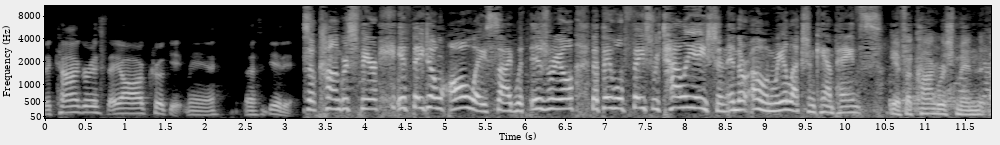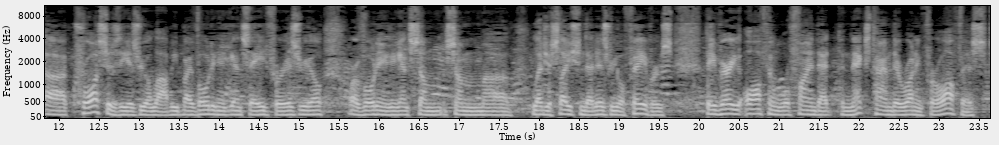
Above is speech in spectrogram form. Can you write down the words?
the Congress, they all crooked, man. Let's get it. of Congress fear if they don't always side with Israel that they will face retaliation in their own reelection campaigns. If a congressman uh, crosses the Israel lobby by voting against aid for Israel or voting against some some uh, legislation that Israel favors, they very often will find that the next time they're running for office,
